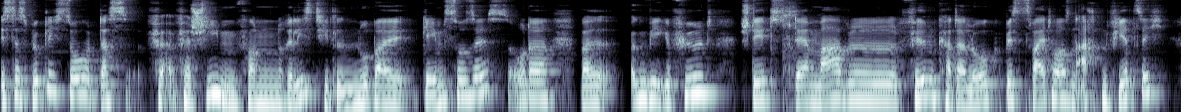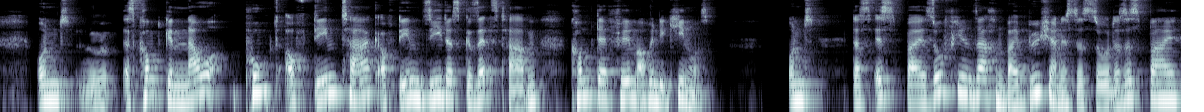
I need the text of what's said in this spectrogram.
ist das wirklich so, dass Ver Verschieben von Release-Titeln nur bei Games so ist? Oder weil irgendwie gefühlt steht der Marvel-Filmkatalog bis 2048 und äh, es kommt genau Punkt auf den Tag, auf den sie das gesetzt haben, kommt der Film auch in die Kinos. Und das ist bei so vielen Sachen, bei Büchern ist es so, das ist bei,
